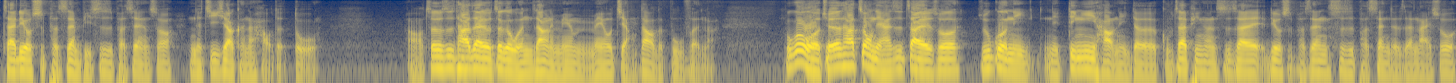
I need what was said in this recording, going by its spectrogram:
在六十 percent 比四十 percent 的时候，你的绩效可能好得多。哦，这个是他在这个文章里面没有讲到的部分了。不过我觉得他重点还是在于说，如果你你定义好你的股债平衡是在六十 percent、四十 percent 的人来说，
